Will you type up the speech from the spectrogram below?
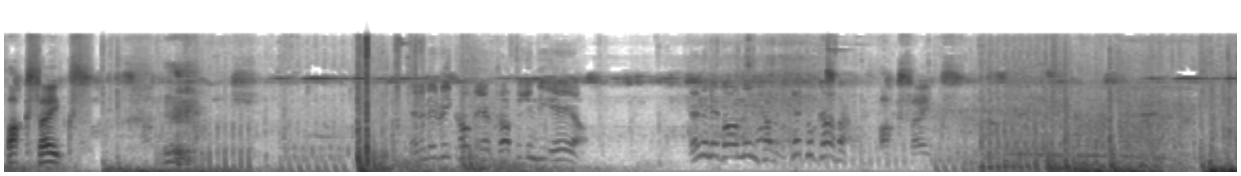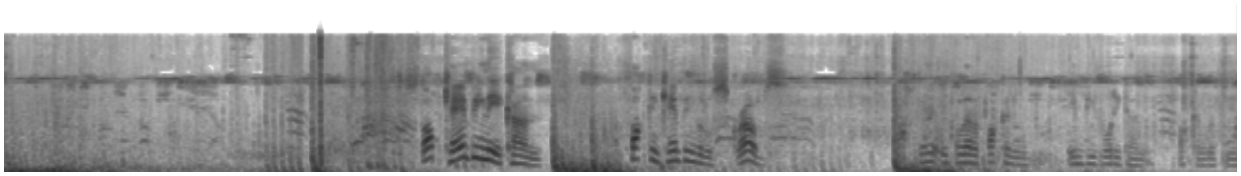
Fuck's sakes. Enemy recon aircraft in the air. Enemy bomb incoming. Get to cover. Fuck's sakes. Stop camping there, cunt. Fucking camping little scrubs. Damn it, we pull out a fucking MP40 gun. Fucking rip you, you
